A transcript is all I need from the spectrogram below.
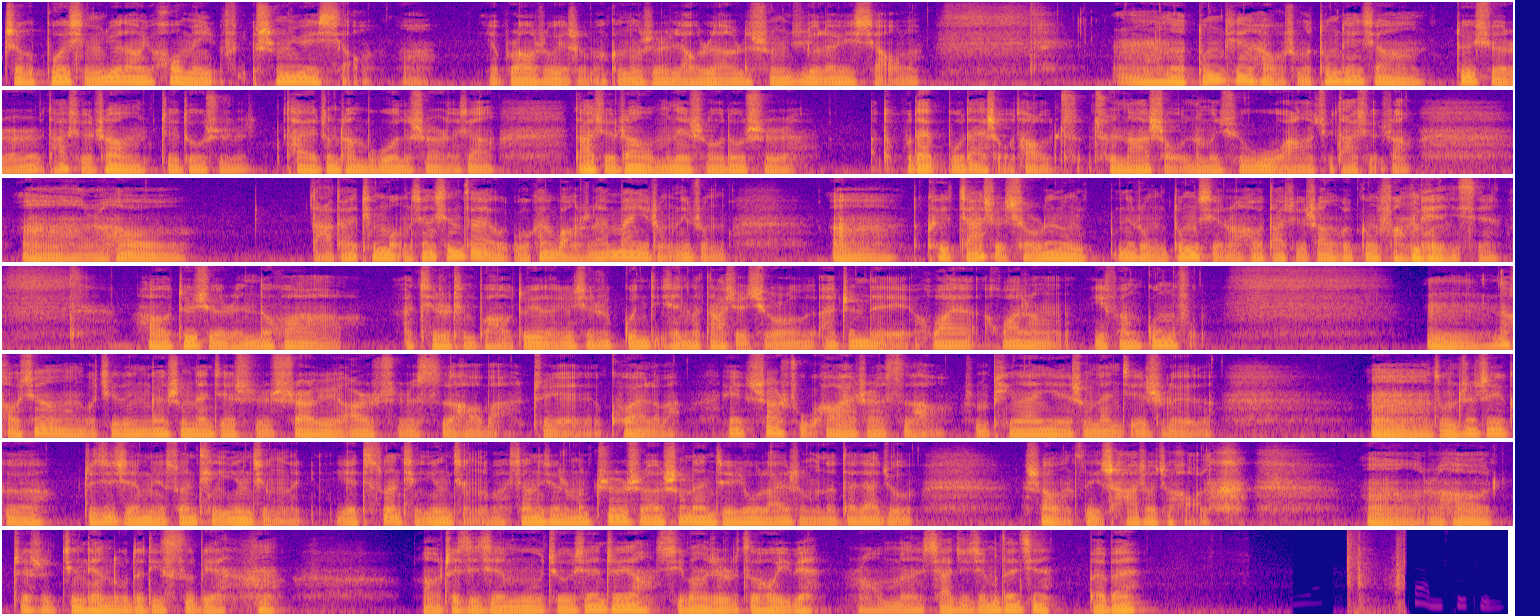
这个波形越到后面声越小啊，也不知道是为什么，可能是聊着聊着声音就越来越小了。嗯，那冬天还有什么？冬天像堆雪人、打雪仗，这都是。太正常不过的事儿了，像打雪仗，我们那时候都是都不戴不戴手套，纯纯拿手那么去捂，然后去打雪仗，嗯，然后打的还挺猛。像现在我看网上还卖一种那种嗯，可以夹雪球的那种那种东西，然后打雪仗会更方便一些。还有堆雪人的话，啊，其实挺不好堆的，尤其是滚底下那个大雪球，还真得花花上一番功夫。嗯，那好像我记得应该圣诞节是十二月二十四号吧？这也快了吧？哎，是二十五号还是二十四号？什么平安夜、圣诞节之类的？嗯，总之这个这期节目也算挺应景的，也算挺应景的吧。像那些什么知识啊、圣诞节由来什么的，大家就上网自己查查就好了。嗯，然后这是今天录的第四遍，然后这期节目就先这样，希望这是最后一遍。然后我们下期节目再见，拜拜。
